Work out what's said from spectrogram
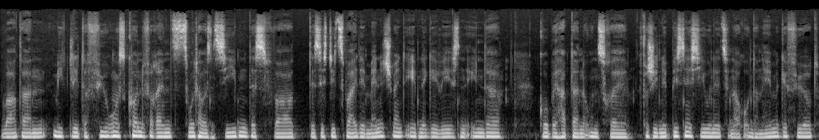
war dann Mitglied der Führungskonferenz 2007. Das, war, das ist die zweite Management-Ebene gewesen in der Gruppe. Habe dann unsere verschiedenen Business Units und auch Unternehmen geführt,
